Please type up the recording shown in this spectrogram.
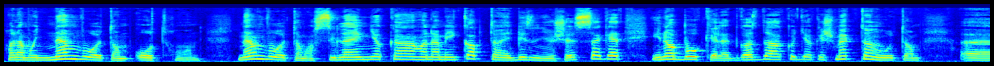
hanem hogy nem voltam otthon. Nem voltam a szüleim nyakán, hanem én kaptam egy bizonyos összeget, én abból kellett gazdálkodjak, és megtanultam uh,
